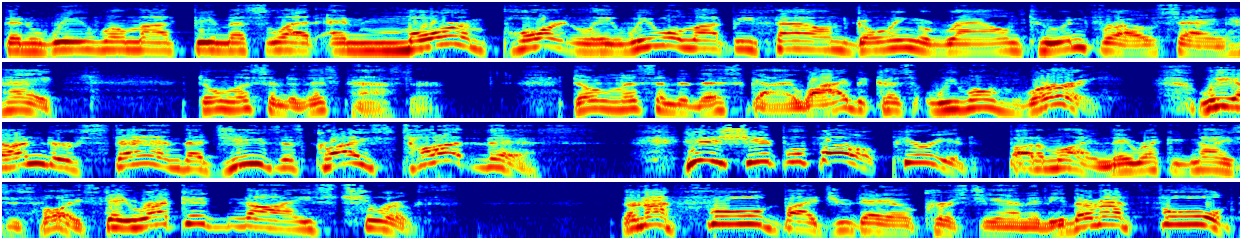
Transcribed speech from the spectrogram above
then we will not be misled. And more importantly, we will not be found going around to and fro saying, hey, don't listen to this pastor. Don't listen to this guy. Why? Because we won't worry. We understand that Jesus Christ taught this. His sheep will follow, period. Bottom line, they recognize his voice. They recognize truth. They're not fooled by Judeo-Christianity. They're not fooled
